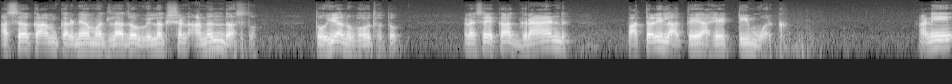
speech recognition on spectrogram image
असं काम करण्यामधला जो विलक्षण आनंद असतो तोही अनुभवत होतो. आणि असं एका ग्रँड पातळीला ते आहे टीमवर्क आणि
